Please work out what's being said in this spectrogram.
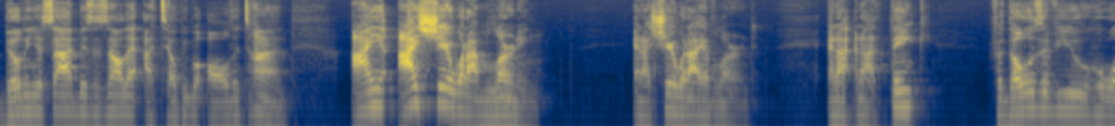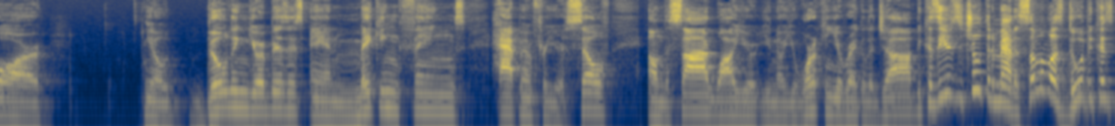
building your side business and all that. I tell people all the time. I I share what I'm learning and I share what I have learned. And I and I think for those of you who are you know, building your business and making things happen for yourself on the side while you're, you know, you're working your regular job. Because here's the truth of the matter. Some of us do it because,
